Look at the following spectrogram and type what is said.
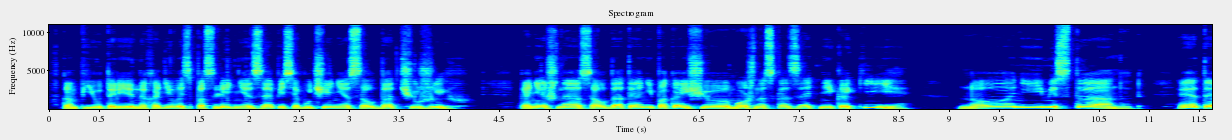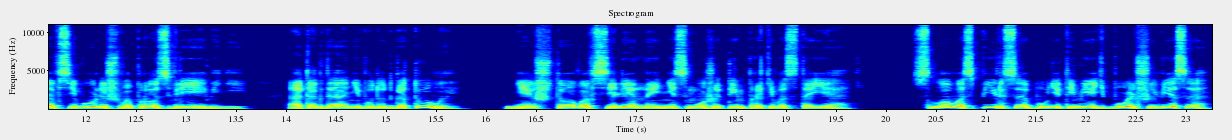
В компьютере находилась последняя запись обучения солдат чужих. Конечно, солдаты они пока еще, можно сказать, никакие, но они ими станут. Это всего лишь вопрос времени. А когда они будут готовы, ничто во Вселенной не сможет им противостоять. Слово Спирса будет иметь больше веса,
